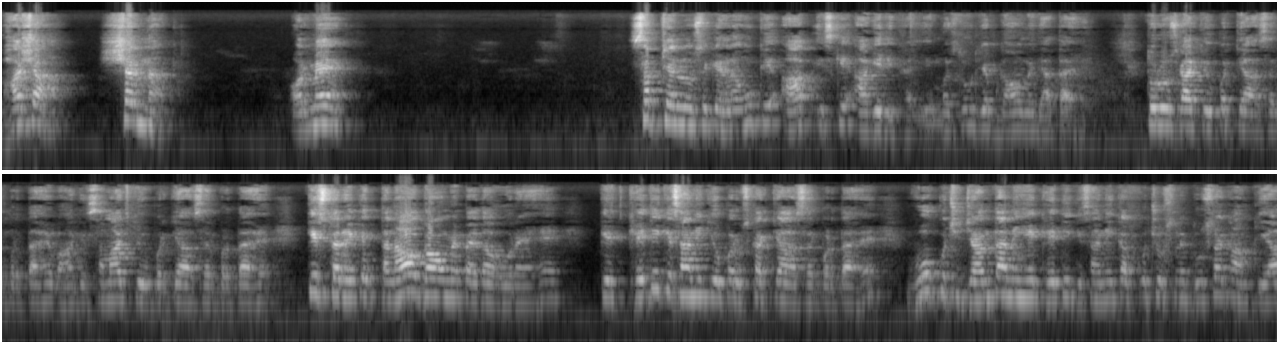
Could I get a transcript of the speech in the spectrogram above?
भाषा शर्मनाक। और मैं सब चैनलों से कह रहा हूँ कि आप इसके आगे दिखाइए। मजदूर जब गाँव में जाता है तो रोज़गार के ऊपर क्या असर पड़ता है? वहाँ के समाज के ऊपर क्या असर पड़ता है? किस तरह के तनाव गाँव में पैदा हो रहे हैं? कि खेती किसानी के ऊपर उसका क्या असर पड़ता है? वो कुछ जानता नहीं है खेती किसानी का, कुछ उसने दूसरा काम किया,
